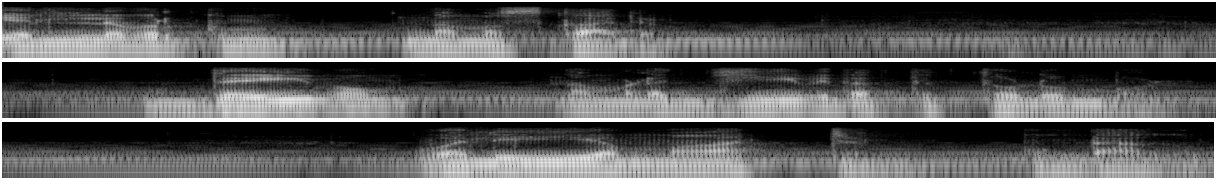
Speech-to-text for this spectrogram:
എല്ലാവർക്കും നമസ്കാരം. ദൈവം നമ്മുടെ ജീവിതത്തെ തൊടുമ്പോൾ വലിയ മാറ്റം ഉണ്ടാകും.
